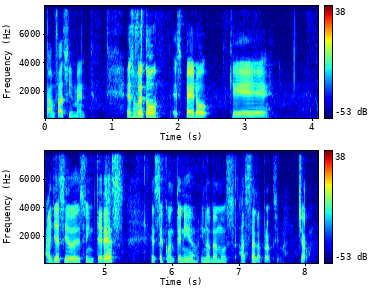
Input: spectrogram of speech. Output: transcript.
tan fácilmente. Eso fue todo. Espero que haya sido de su interés este contenido y nos vemos hasta la próxima. Chao.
